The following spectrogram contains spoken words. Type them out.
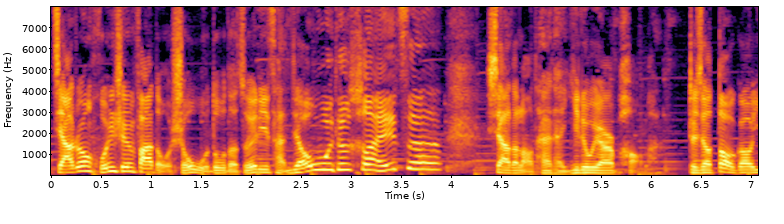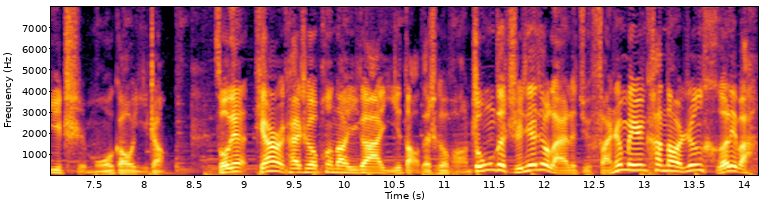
假装浑身发抖，手捂肚子，嘴里惨叫：“我的孩子！”吓得老太太一溜烟跑了。这叫道高一尺，魔高一丈。昨天田二开车碰到一个阿姨倒在车旁，东子直接就来了句：“反正没人看到，扔河里吧。”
